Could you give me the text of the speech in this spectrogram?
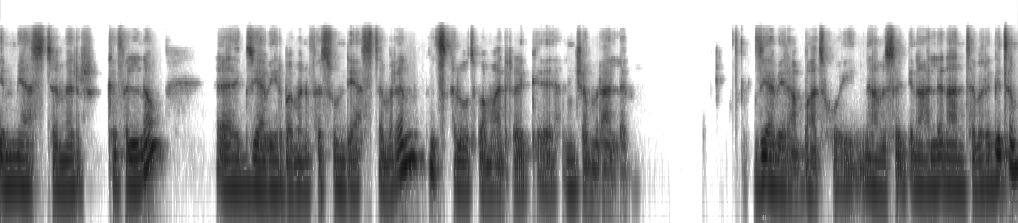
የሚያስተምር ክፍል ነው። እግዚአብሔር በመንፈሱ እንዲያስተምረን ጸሎት በማድረግ እንጀምራለን። እግዚአብሔር አባት ሆይ እናመሰግናለን። አንተ በእርግጥም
